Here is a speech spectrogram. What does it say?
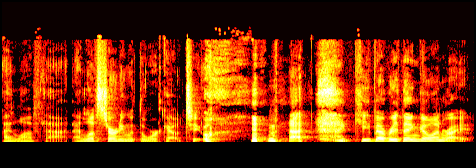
I love that. I love starting with the workout too. keep everything going right.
